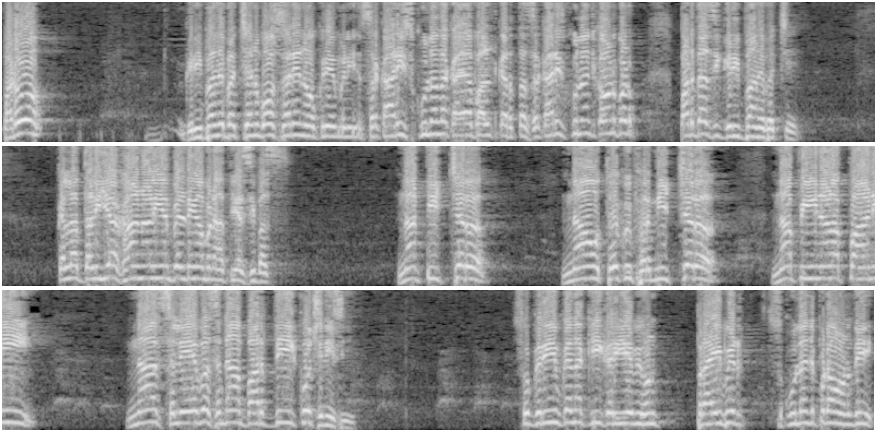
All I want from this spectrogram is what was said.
ਪੜੋ ਗਰੀਬਾਂ ਦੇ ਬੱਚਿਆਂ ਨੂੰ ਬਹੁਤ ਸਾਰੀਆਂ ਨੌਕਰੀਆਂ ਮਿਲੀਆਂ। ਸਰਕਾਰੀ ਸਕੂਲਾਂ ਦਾ ਕਾਇਆ ਪਲਟ ਕਰਤਾ। ਸਰਕਾਰੀ ਸਕੂਲਾਂ 'ਚ ਕੌਣ ਪੜਦਾ ਸੀ? ਗਰੀਬਾਂ ਦੇ ਬੱਚੇ। ਕੱਲਾ ਦਲੀਆ ਖਾਣ ਵਾਲੀਆਂ ਬਿਲਡਿੰਗਾਂ ਬਣਾਤੀਆਂ ਸੀ ਬਸ। ਨਾ ਟੀਚਰ, ਨਾ ਉੱਥੇ ਕੋਈ ਫਰਨੀਚਰ, ਨਾ ਪੀਣ ਵਾਲਾ ਪਾਣੀ, ਨਾ ਸਿਲੇਬਸ, ਨਾ ਵਰਦੀ ਕੁਝ ਨਹੀਂ ਸੀ। ਸੋ ਗਰੀਬ ਕਹਿੰਦਾ, ਕੀ ਕਰੀਏ ਵੀ ਹੁਣ ਪ੍ਰਾਈਵੇਟ ਸਕੂਲਾਂ 'ਚ ਪੜਾਉਣ ਦੀ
